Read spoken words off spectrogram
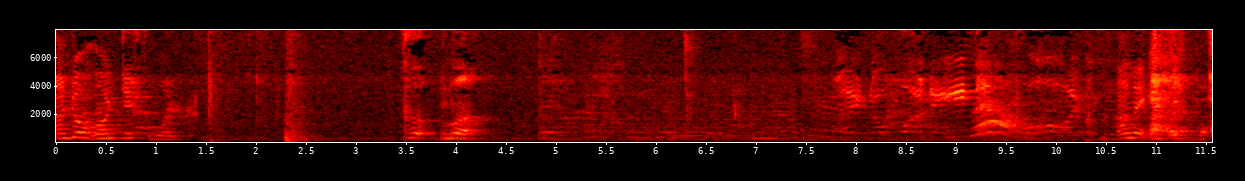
I don't want this one. Blah. I'm gonna eat this part.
